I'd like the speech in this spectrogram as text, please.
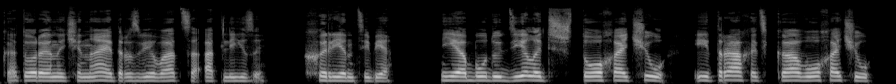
которая начинает развиваться от Лизы. Хрен тебе. Я буду делать, что хочу, и трахать, кого хочу,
